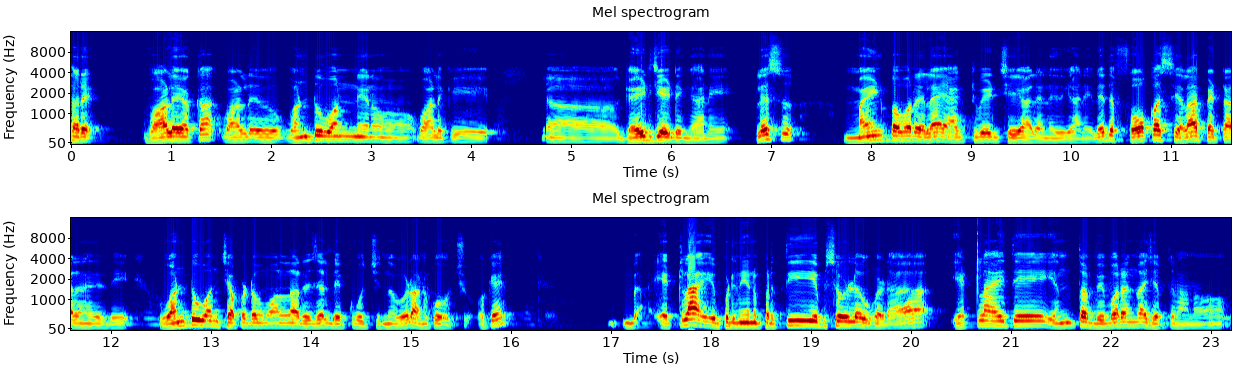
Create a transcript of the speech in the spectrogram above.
సరే వాళ్ళ యొక్క వాళ్ళు వన్ టు వన్ నేను వాళ్ళకి గైడ్ చేయడం కానీ ప్లస్ మైండ్ పవర్ ఎలా యాక్టివేట్ చేయాలనేది కానీ లేదా ఫోకస్ ఎలా పెట్టాలనేది వన్ టు వన్ చెప్పడం వల్ల రిజల్ట్ ఎక్కువ వచ్చిందో కూడా అనుకోవచ్చు. ఓకే? ఎట్లా ఇప్పుడు నేను ప్రతి ఎపిసోడ్లో కూడా ఎట్లా అయితే ఎంత వివరంగా చెప్తున్నానో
